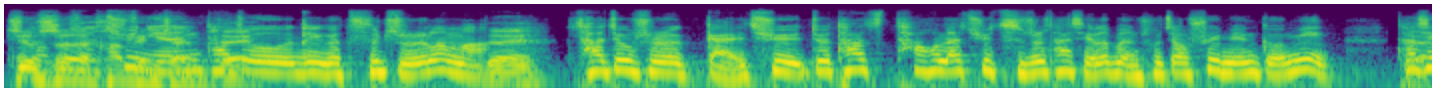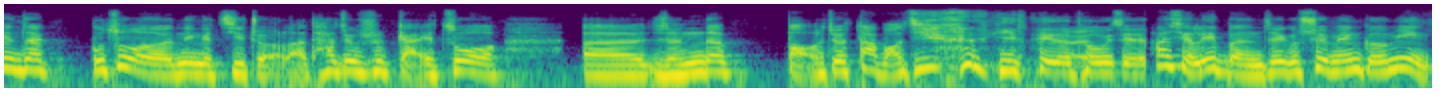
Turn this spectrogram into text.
就是去年她就那个辞职了嘛？对，她就是改去，就她她后来去辞职，她写了本书叫《睡眠革命》，她现在不做那个记者了，她就是改做呃人的。保就大保健 一类的同学，他写了一本这个睡眠革命，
